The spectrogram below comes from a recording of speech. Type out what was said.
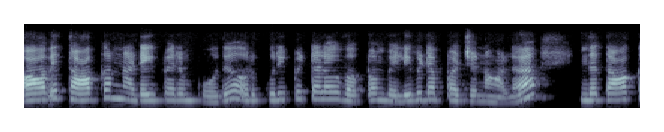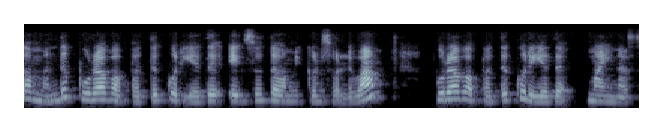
ஆவி தாக்கம் நடைபெறும் போது ஒரு குறிப்பிட்ட அளவு வெப்பம் வெளிவிடப்பட்டனால இந்த தாக்கம் வந்து புற வெப்பத்துக்குரியது எக்ஸோதெர்மிக்னு சொல்லுவேன் புற வெப்பத்துக்குரியது மைனஸ்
